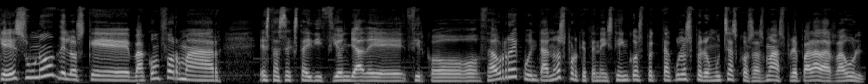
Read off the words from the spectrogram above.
que es uno de los que va a conformar esta sexta edición ya de Circo Zaurre. Cuéntanos, porque tenéis cinco espectáculos, pero muchas cosas más preparadas, Raúl.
